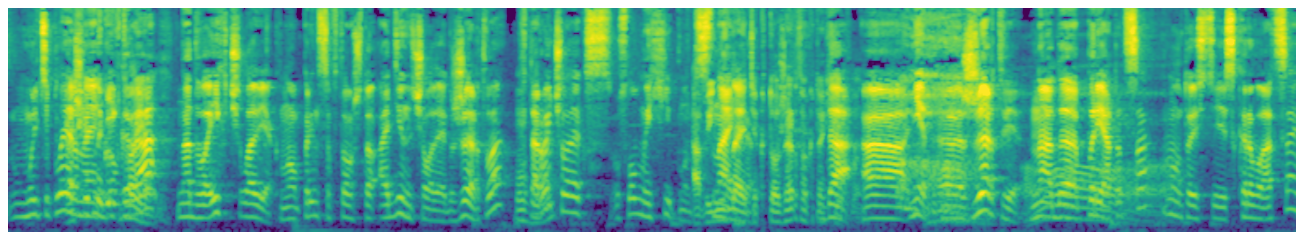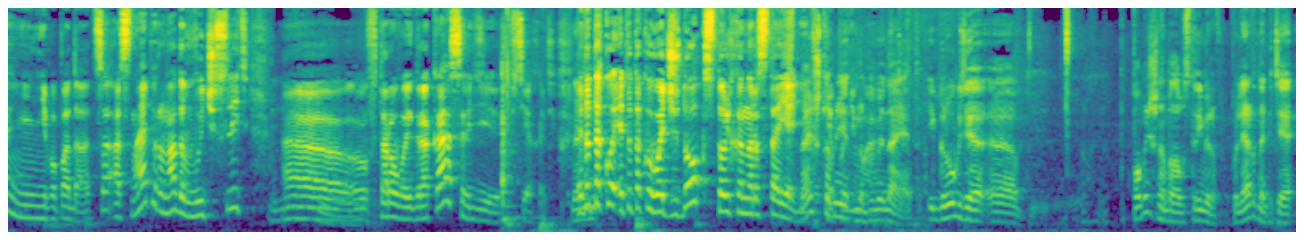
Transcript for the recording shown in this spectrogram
мультиплеерная игра вдвоем. на двоих человек. Но принцип в том, что один человек жертва, второй человек условный Hitman, снайпер. Знаете, кто жертва, кто Да, а, нет, э, жертве надо прятаться, ну, то есть и скрываться, не не попадаться, а снайперу надо вычислить э, второго игрока среди всех этих. Это такой, это такой Watch Dogs, только на расстоянии. Знаешь, что мне это напоминает? Игру, где... э, помнишь, она была у стримеров популярна, где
